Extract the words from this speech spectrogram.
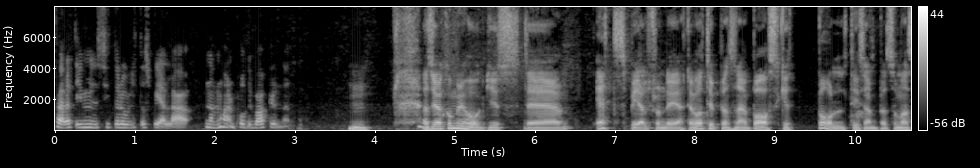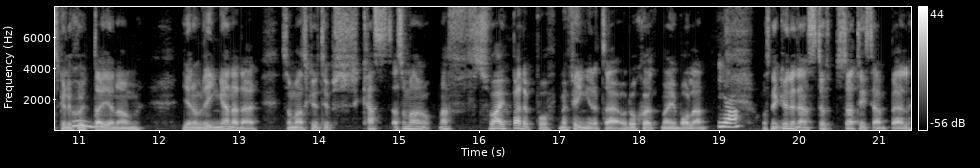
för att det är mysigt och roligt att spela när man har en podd i bakgrunden. Mm. Alltså jag kommer ihåg just eh, ett spel från det. Det var typ en sån här basketboll till exempel som man skulle skjuta genom, genom ringarna där. Så man skulle typ kasta, alltså man, man swipade på med fingret så här och då sköt man ju bollen. Ja, Och sen kunde den studsa till exempel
